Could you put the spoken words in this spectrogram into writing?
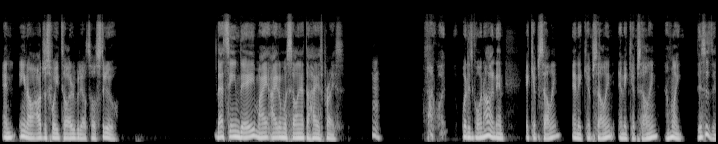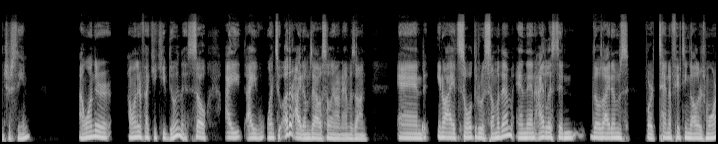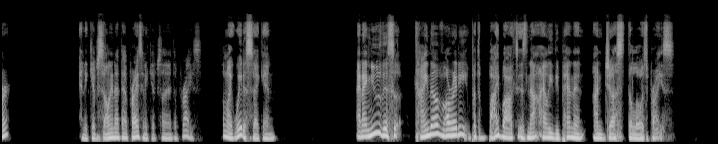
And you know, I'll just wait till everybody else sells through. That same day, my item was selling at the highest price. Hmm. I'm like, what? What is going on? And it kept selling and it kept selling and it kept selling. I'm like, this is interesting. I wonder, I wonder if I could keep doing this. So I I went to other items I was selling on Amazon, and you know I had sold through some of them, and then I listed those items for ten to fifteen dollars more, and it kept selling at that price, and it kept selling at the price. I'm like, wait a second. And I knew this kind of already, but the buy box is not highly dependent on just the lowest price.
